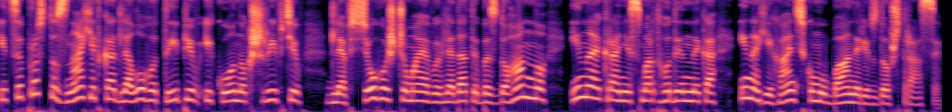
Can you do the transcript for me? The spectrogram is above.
і це просто знахідка для логотипів, іконок, шрифтів, для всього, що має виглядати бездоганно і на екрані смарт-годинника, і на гігантському банері вздовж траси.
